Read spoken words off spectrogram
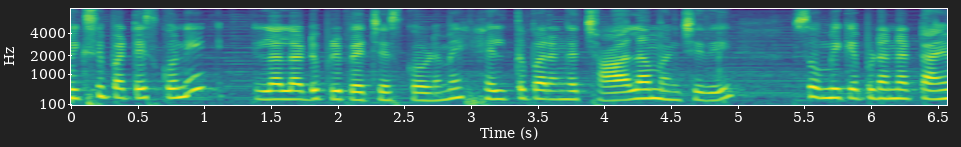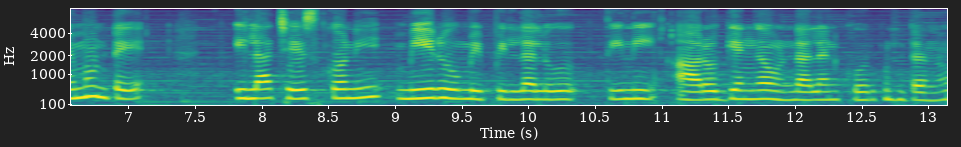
మిక్సీ పట్టేసుకొని ఇలా లడ్డు ప్రిపేర్ చేసుకోవడమే. హెల్త్ పరంగా చాలా మంచిది. సో మీకు ఎప్పుడన్నా టైం ఉంటే ఇలా చేసుకొని మీరు మీ పిల్లలు తిని ఆరోగ్యంగా ఉండాలని కోరుకుంటాను.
